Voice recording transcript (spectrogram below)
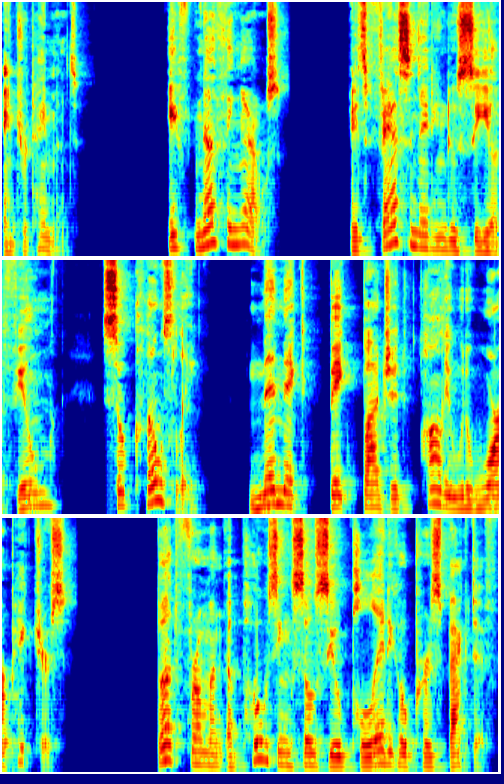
entertainment. If nothing else, it's fascinating to see a film so closely mimic big budget Hollywood war pictures, but from an opposing socio political perspective.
